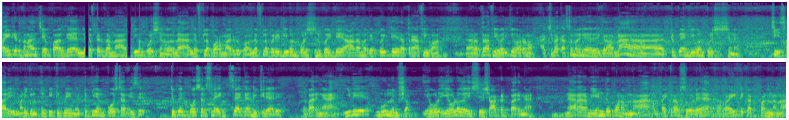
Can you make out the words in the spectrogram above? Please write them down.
ரைட் எடுத்தனா சேப்பாக்கு லெஃப்ட் எடுத்தனா டிவன் பொலிஷன் வரல லெஃப்ட்டில் போகிற மாதிரி இருக்கும். லெஃப்ட்டில் போய்ட்டு டிவன் பொலிஷன் போயிட்டு ஆதா மார்க்கெட் போயிட்டு ரத்னாஃபி வா ரத்னாஃபி வரைக்கும் வரணும். ஆக்சுவலாக கஸ்டமர் எங்கே இருக்கிறாருன்னா ட்ரிப்ளியன் டிவன் பொசிஷனு சி சாரி மன்னிக்கணும். திருப்பி Triplicane Triplicane post office Triplicane post ஆஃபீஸில் எக்ஸாக்டாக நிற்கிறாரு இப்போ பாருங்கள் இது மூணு நிமிஷம். எவ்வளோ எவ்வளோ ஷார்ட்கட் பாருங்கள் நேராக நம்ம எண்டு போனோம்னா பைக்ராஃப்ஸ் ரோடு ரைட்டு கட் பண்ணனா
